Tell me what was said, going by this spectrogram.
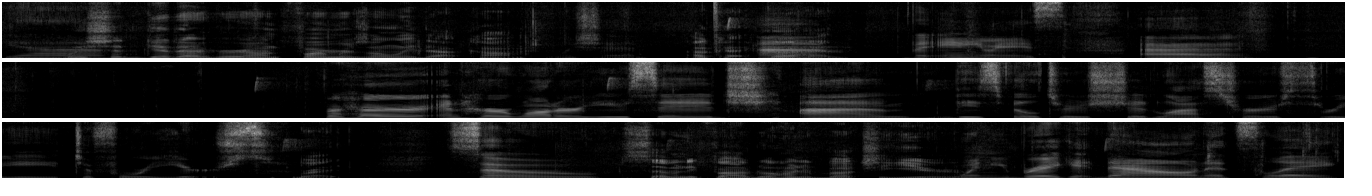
yeah, we should get her on farmersonly.com. we should. Okay, go Um, ahead. But anyways, uh, for her and her water usage, um, these filters should last her three to four years. Right. So 75 to 100 bucks a year. when you break it down, it's like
